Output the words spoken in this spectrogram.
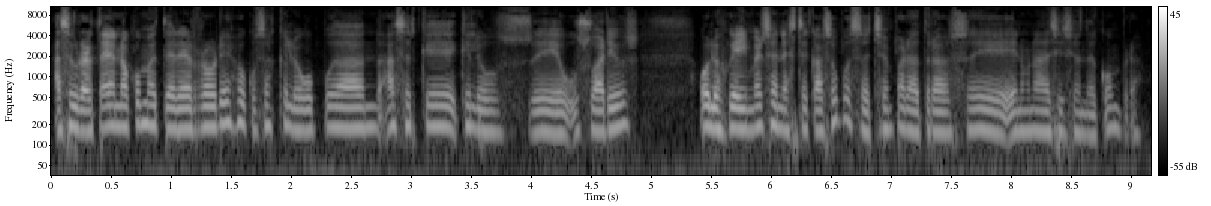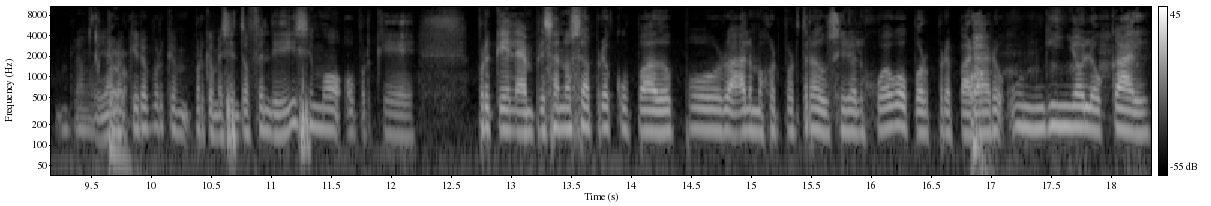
asegurarte de no cometer errores o cosas que luego puedan hacer que, que los eh, usuarios o los gamers en este caso pues se echen para atrás eh, en una decisión de compra. Ya no quiero porque, porque me siento ofendidísimo o porque, porque la empresa no se ha preocupado por, a lo mejor por traducir el juego o por preparar un guiño local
